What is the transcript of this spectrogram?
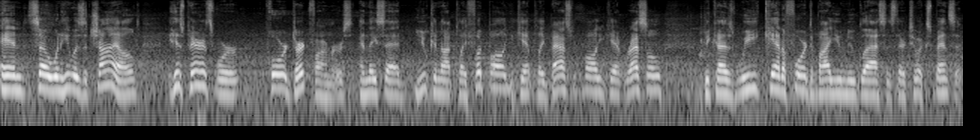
and so when he was a child, his parents were poor dirt farmers, and they said, You cannot play football, you can't play basketball, you can't wrestle, because we can't afford to buy you new glasses. They're too expensive.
